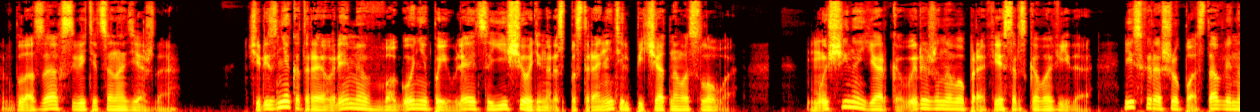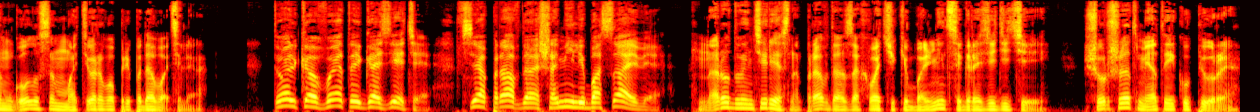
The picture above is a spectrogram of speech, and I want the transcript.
В глазах светится надежда. Через некоторое время в вагоне появляется еще один распространитель печатного слова. Мужчина ярко выраженного профессорского вида и с хорошо поставленным голосом матерого преподавателя. «Только в этой газете вся правда о Шамиле Басаеве!» Народу интересно, правда, о захватчике больницы грозе детей. Шуршат мятые купюры.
